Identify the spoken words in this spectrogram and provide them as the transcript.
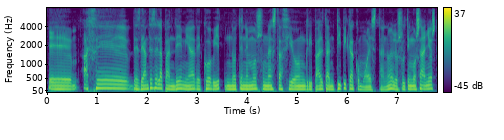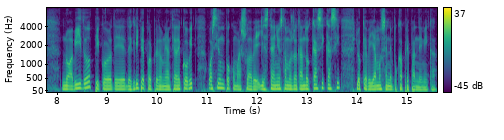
Eh, hace, desde antes de la pandemia de COVID no tenemos una estación gripal tan típica como esta. ¿no? En los últimos años no ha habido pico de, gripe por predominancia de COVID o ha sido un poco más suave y este año estamos notando casi casi lo que veíamos en época prepandémica.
